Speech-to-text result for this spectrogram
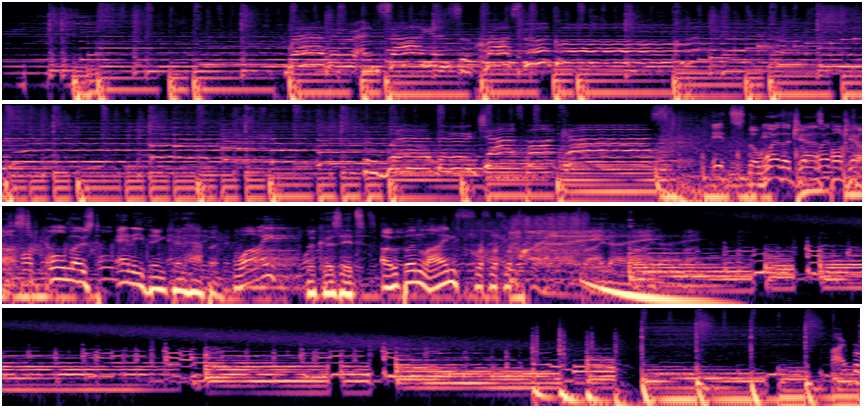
Weather and science across the globe. The Weather Jazz Podcast. It's the Weather Jazz Podcast. Almost anything can happen. Why? Because it's Open Line Fr- Friday.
